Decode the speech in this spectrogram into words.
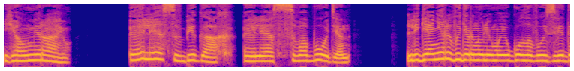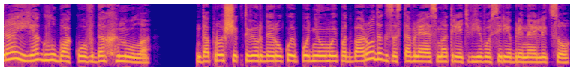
Я умираю. Элиас в бегах. Элиас свободен. Легионеры выдернули мою голову из ведра, и я глубоко вдохнула. Допросчик твердой рукой поднял мой подбородок, заставляя смотреть в его серебряное лицо,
